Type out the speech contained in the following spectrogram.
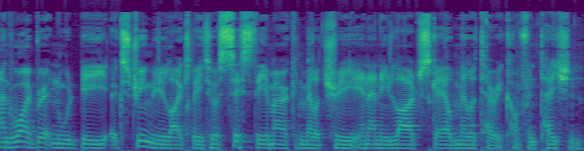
and why Britain would be extremely likely to assist the American military in any large scale military confrontation.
